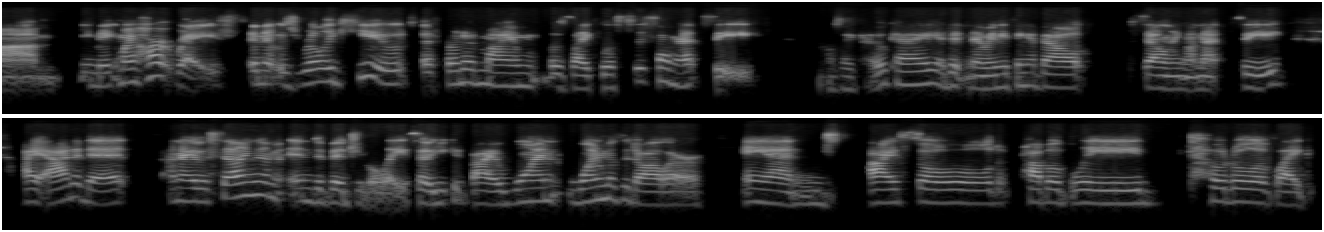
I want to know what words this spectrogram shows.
um, You make my heart race. And it was really cute. A friend of mine was like, List this on Etsy. I was like, Okay. I didn't know anything about selling on Etsy. I added it and I was selling them individually. So you could buy one, one was a dollar. And I sold probably total of like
